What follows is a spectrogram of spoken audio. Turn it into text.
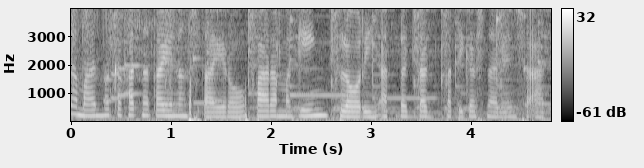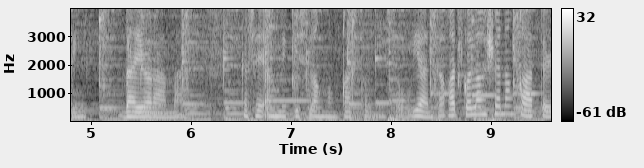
Naman, magkakat na tayo ng styro para maging flooring at dagdag patigas na rin sa ating diorama. Kasi ang nipis lang ng karton. eh. So yan, kakat ko lang siya ng cutter.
